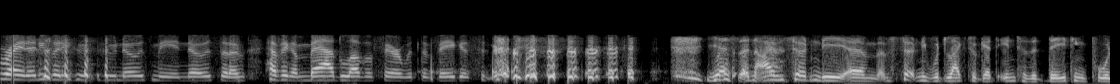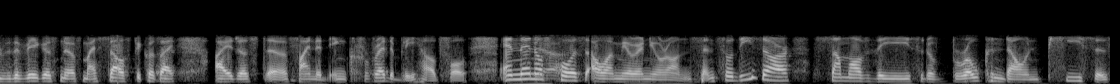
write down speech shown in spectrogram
right anybody who who knows me knows that i'm having a mad love affair with the vagus nerve yes, and I'm certainly um, certainly would like to get into the dating pool with the vagus nerve myself because I I just uh, find it incredibly helpful. And then yeah. of course our mirror neurons. And so these are some of the sort of broken down pieces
